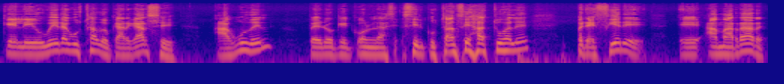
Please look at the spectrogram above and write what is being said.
que le hubiera gustado cargarse a Gudel, pero que con las circunstancias actuales prefiere eh, amarrar,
